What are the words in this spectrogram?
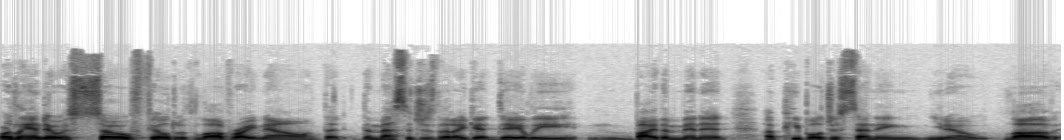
Orlando is so filled with love right now that the messages that I get daily by the minute of people just sending, you know, love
